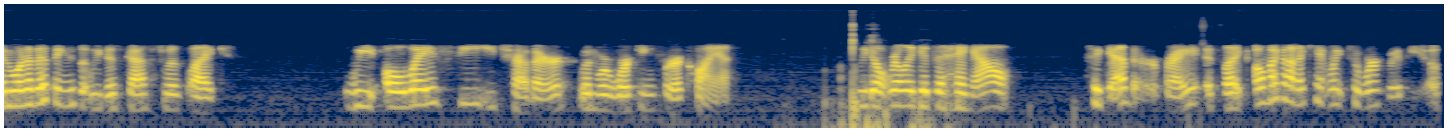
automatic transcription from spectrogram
And one of the things that we discussed was like, we always see each other when we're working for a client. We don't really get to hang out together, right? It's like, oh my God, I can't wait to work with you.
